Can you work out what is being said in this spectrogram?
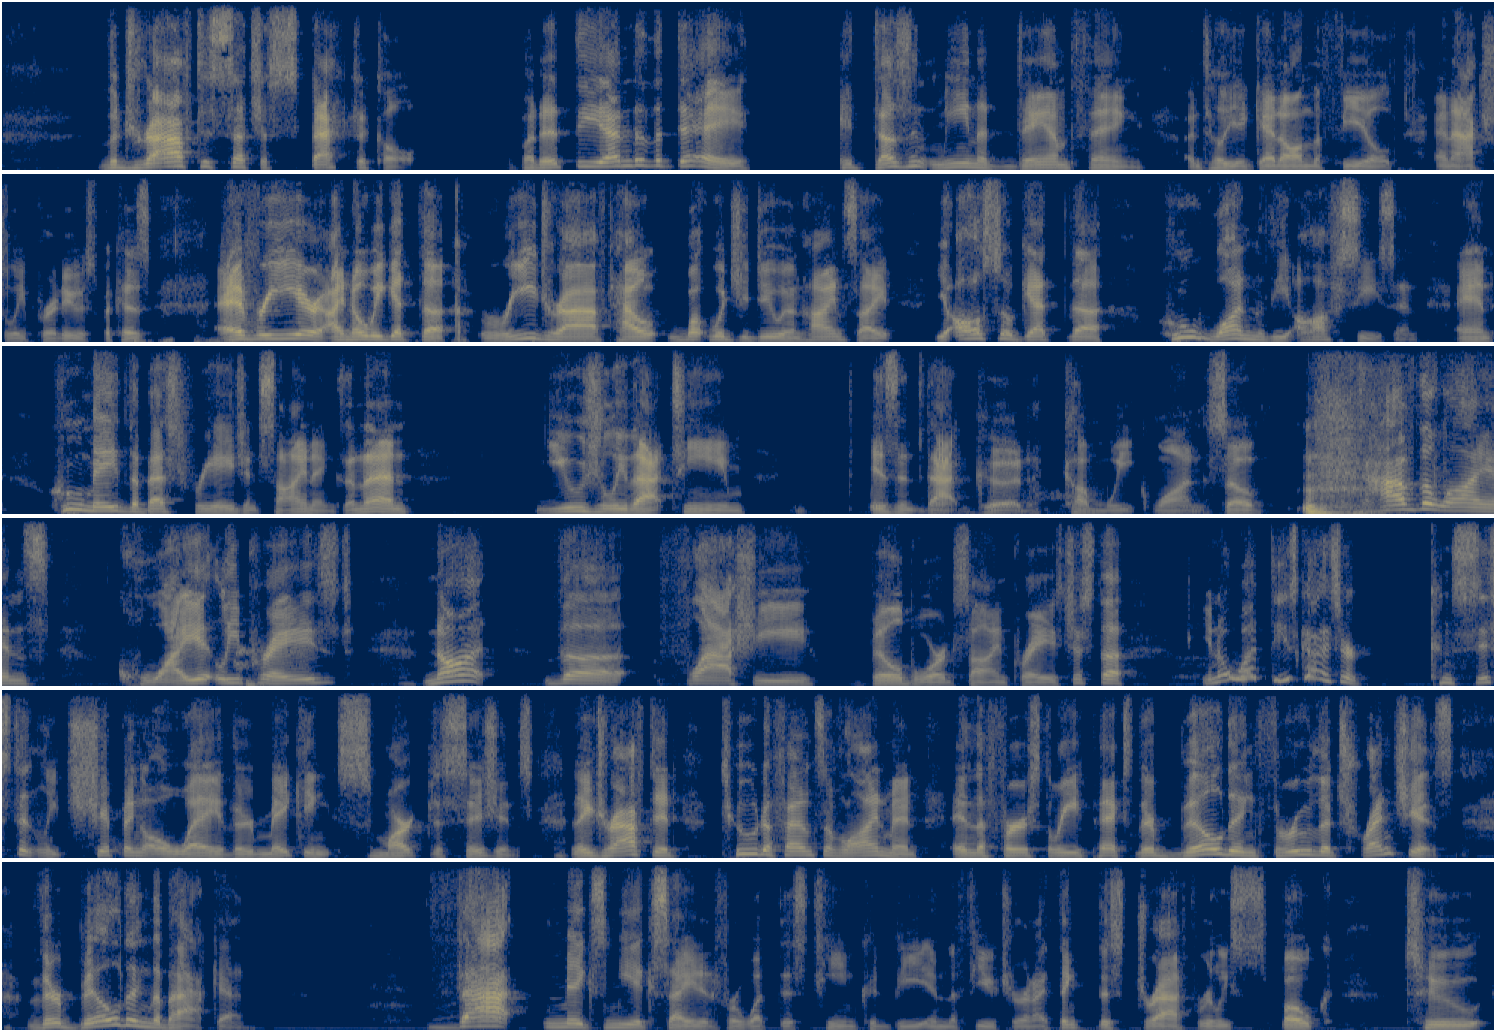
the draft is such a spectacle. But at the end of the day, it doesn't mean a damn thing until you get on the field and actually produce because every year I know we get the redraft how what would you do in hindsight? You also get the who won the offseason and who made the best free agent signings and then usually that team isn't that good come week 1 so to have the lions quietly praised not the flashy billboard sign praise just the you know what? These guys are consistently chipping away. They're making smart decisions. They drafted two defensive linemen in the first three picks. They're building through the trenches, they're building the back end. That makes me excited for what this team could be in the future. And I think this draft really spoke to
